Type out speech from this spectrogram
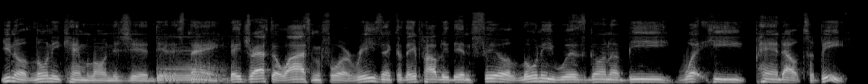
you know, Looney came along this year and did his mm. thing. They drafted Wiseman for a reason because they probably didn't feel Looney was gonna be what he panned out to be.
